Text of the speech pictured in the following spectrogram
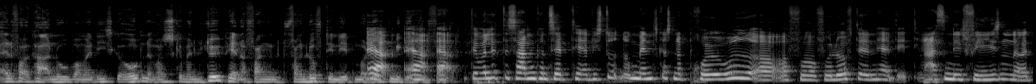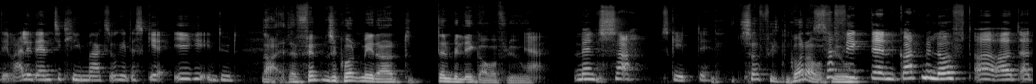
alle folk har nu, hvor man lige skal åbne dem, og så skal man løbe hen og fange, fange luft ind i dem og lukke Ja, dem igen ja, i ja, fart. det var lidt det samme koncept her. Vi stod nogle mennesker sådan og prøvede at, at få, få luft i den her. Det, det var sådan lidt fesen, og det var lidt antiklimaks. Okay, der sker ikke en dyt. Nej, der er 15 sekundmeter, den vil ligge op og flyve. Ja. Men så skete det. Så fik den godt op Så fik den godt med luft, og, og, og,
